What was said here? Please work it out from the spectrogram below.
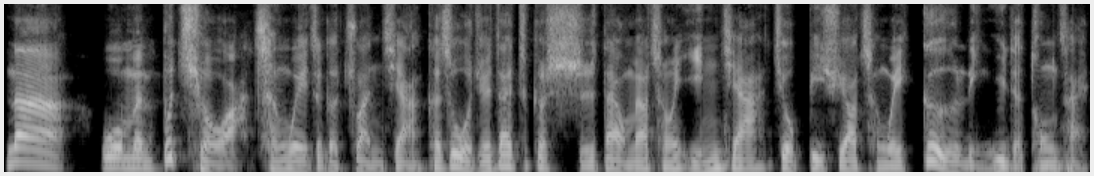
那我们不求啊成为这个专家，可是我觉得在这个时代，我们要成为赢家，就必须要成为各领域的通才，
